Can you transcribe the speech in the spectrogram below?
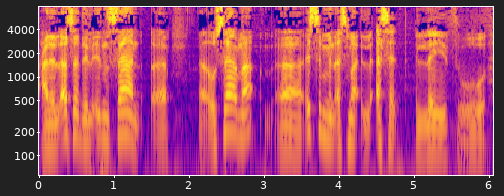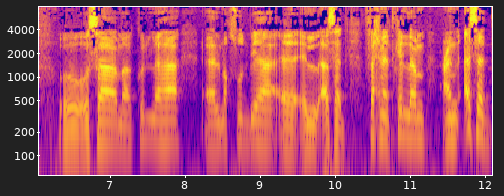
عن الأسد الإنسان. أسامة اسم من أسماء الأسد الليث وأسامة كلها المقصود بها الأسد. فإحنا نتكلم عن أسد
